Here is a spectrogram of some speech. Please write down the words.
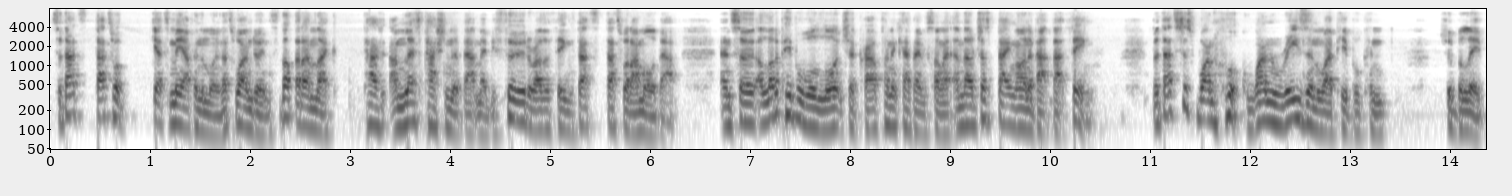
So that's that's what gets me up in the morning. That's why I'm doing. It's not that I'm like I'm less passionate about maybe food or other things. That's that's what I'm all about. And so a lot of people will launch a crowdfunding campaign for something and they'll just bang on about that thing. But that's just one hook, one reason why people can should believe.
